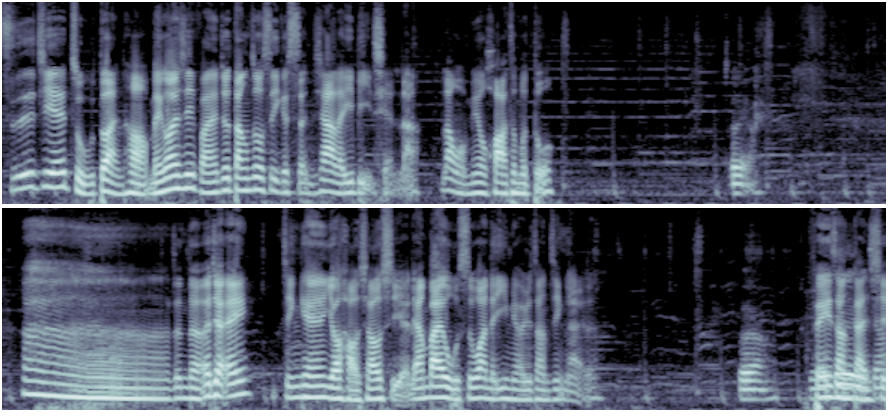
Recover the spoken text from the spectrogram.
直接阻断哈，没关系，反正就当做是一个省下了一笔钱啦，让我没有花这么多。对啊，啊，真的，而且哎、今天有好消息耶，两百五十万的疫苗就这样进来了。对啊，非常感谢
